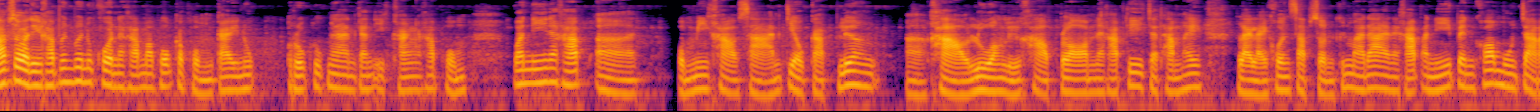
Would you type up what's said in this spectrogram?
ครับสวัสดีครับเพื่อนๆทุกคนนะครับมาพบกับผมไกนุกรุกทุกงานกันอีกครั้งนะครับผมวันนี้นะครับผมมีข่าวสารเกี่ยวกับเรื่องอข่าวลวงหรือข่าวปลอมนะครับ ที่จะทำให้หลายๆ คนสับสนขึ้นมาได้นะครับ อันนี้เป็นข้อมูลจาก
